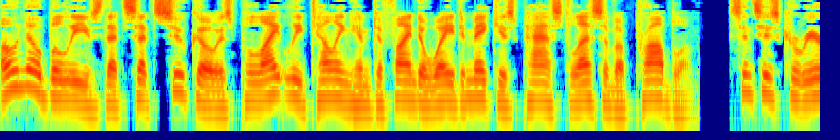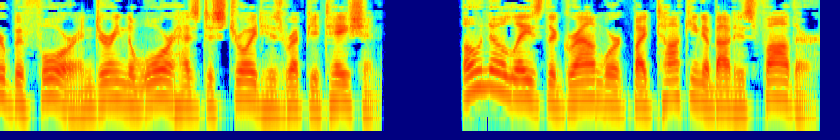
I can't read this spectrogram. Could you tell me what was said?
Ono believes that Setsuko is politely telling him to find a way to make his past less of a problem, since his career before and during the war has destroyed his reputation. Ono lays the groundwork by talking about his father,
